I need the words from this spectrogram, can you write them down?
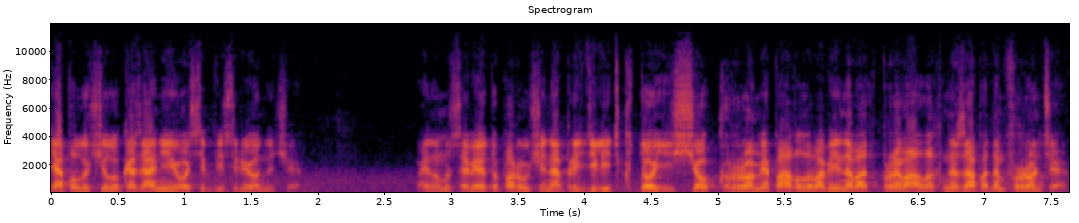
я получил указание Иосифа Виссарионовича. Военному совету поручено определить, кто еще, кроме Павлова, виноват в провалах на Западном фронте.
